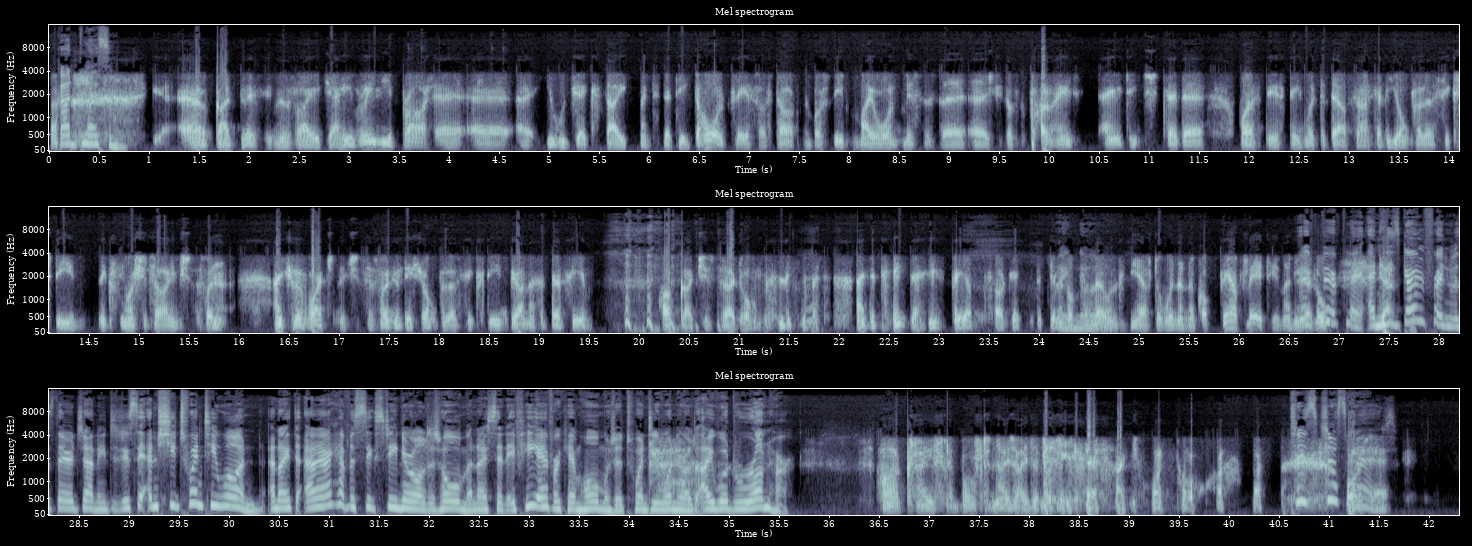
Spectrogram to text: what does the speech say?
God bless him. Yeah, uh, God bless him, is right. Yeah, he really brought a, a, a huge excitement to the thing. The whole place was talking about it. Even my own missus, uh, uh, she doesn't follow any- anything. She said, uh, what's this thing with the darts? I said, a young fella, 16. Next thing when she saw him, she said, And she was watching it. She says, when will this young fellow, 16 be on? I said, that's him. oh, God, she said, I don't believe it. And to think that his parents are getting the children's allowance and after winning a cup. Fair play to him anyway. Uh, fair play. And yeah. his girlfriend was there, Johnny, did you see? And she 21. And I, and I have a 16 year old at home. And I said, if he ever came home with a 21 year old, I would run her. Oh, Christ, above tonight. I don't, I don't know. It's just But, uh,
